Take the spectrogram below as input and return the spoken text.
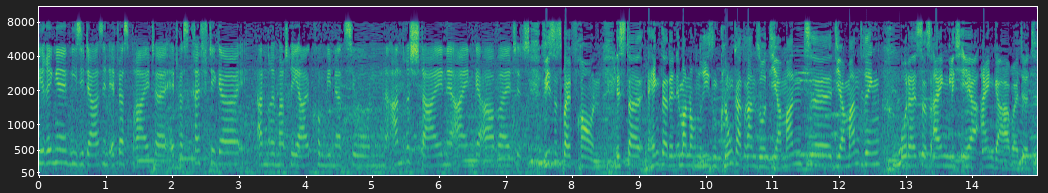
Die Ringe, wie sie da sind, etwas breiter, etwas kräftiger, andere Materialkombinationen, andere Steine eingearbeitet. Wie ist es bei Frauen? Ist da, hängt da denn immer noch ein riesen Klunker dran, so Diamant, äh, Diamantring oder ist das eigentlich eher eingearbeitet?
